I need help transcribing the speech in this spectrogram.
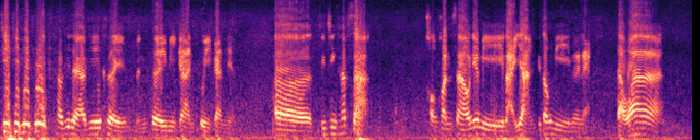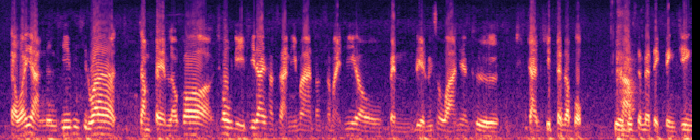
ที่ที่พี่พูดคราวที่แล้วที่เคยเหมือนเคยมีการคุยกันเนี่ยเอ่อจริง ๆ ทักษะของ consult เนี่ยมีหลายอย่างที่ต้องมีเลยแหละ แต่ว่าแต่ว่าอย่างหนึ่งที่พี่คิดว่าจำเป็นแล้วก็โชคดีที่ได้ทักษะนี้มาตอนสมัยที่เราเป็นเรียนวิศวะเนี่ยคือ การคิดเป็นระบบ คือ ครับ systematic thinking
